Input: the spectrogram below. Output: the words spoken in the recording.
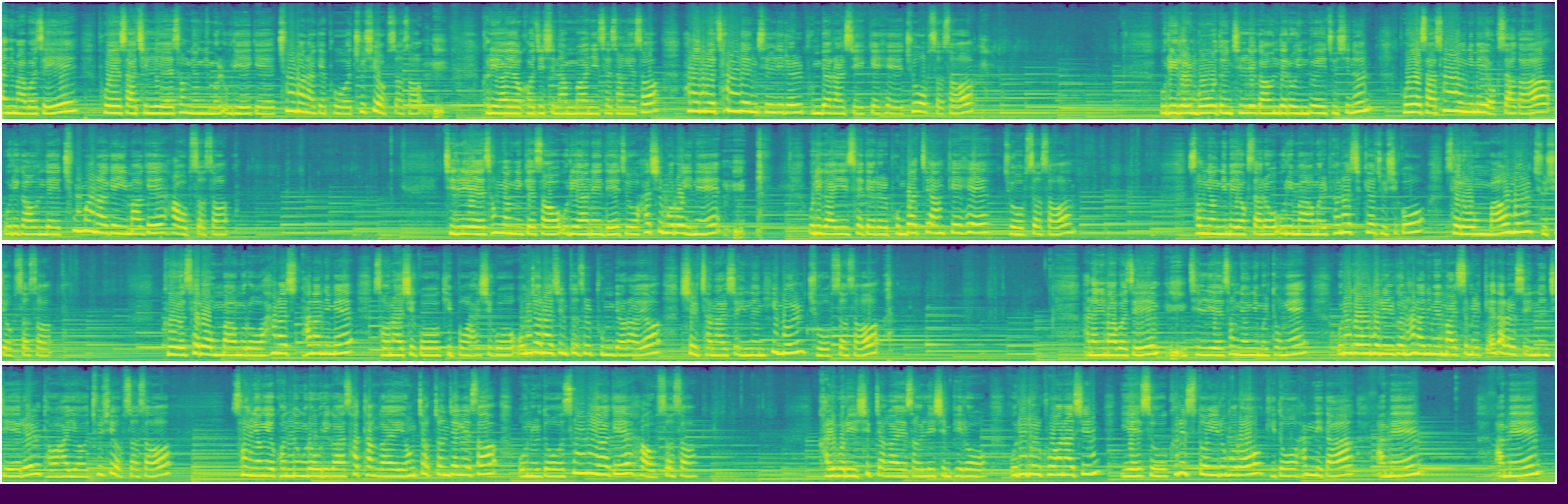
하나님 아버지 보혜사 진리의 성령님을 우리에게 충만하게 부어 주시옵소서. 그리하여 거짓이 난무한 이 세상에서 하나님의 참된 진리를 분별할 수 있게 해 주옵소서. 우리를 모든 진리 가운데로 인도해 주시는 보혜사 성령님의 역사가 우리 가운데 충만하게 임하게 하옵소서. 진리의 성령님께서 우리 안에 내주하심으로 인해 우리가 이 세대를 본받지 않게 해 주옵소서. 성령님의 역사로 우리 마음을 변화시켜 주시고 새로운 마음을 주시옵소서. 그 새로운 마음으로 하나, 하나님의 선하시고 기뻐하시고 온전하신 뜻을 분별하여 실천할 수 있는 힘을 주옵소서. 하나님 아버지 진리의 성령님을 통해 우리가 오늘 읽은 하나님의 말씀을 깨달을 수 있는 지혜를 더하여 주시옵소서. 성령의 권능으로 우리가 사탄과의 영적 전쟁에서 오늘도 승리하게 하옵소서. 갈보리 십자가에서 흘리신 피로 우리를 구원하신 예수 그리스도 이름으로 기도합니다. 아멘. 아멘.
